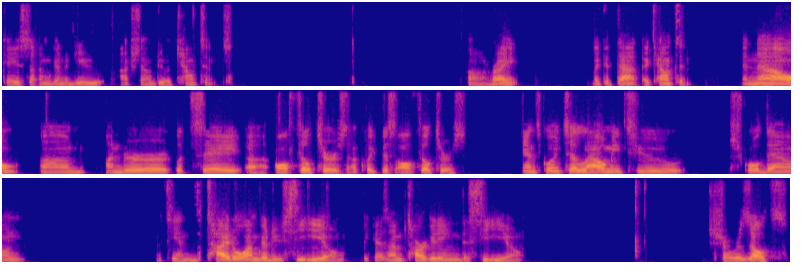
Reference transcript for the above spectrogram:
Okay, so I'm going to do, actually, I'll do accountant. All right, look at that, accountant. And now um, under, let's say, uh, all filters, I'll click this all filters, and it's going to allow me to scroll down. Let's see, in the title, I'm going to do CEO because I'm targeting the CEO. Show results.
